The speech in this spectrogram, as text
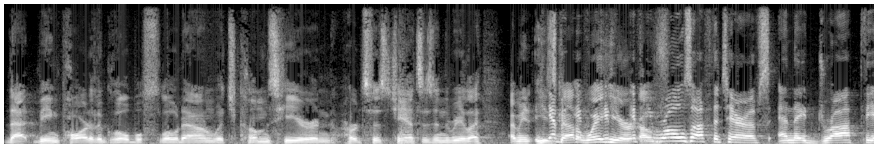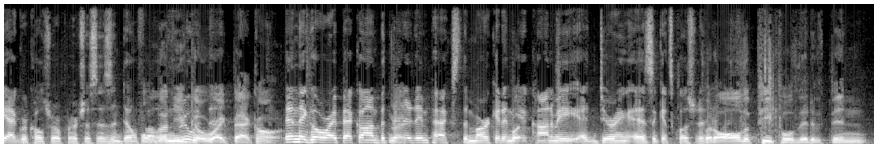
that being part of the global slowdown, which comes here and hurts his chances in the reelection. I mean, he's Yeah, got a way if, here If of. he rolls off the tariffs and they drop the agricultural purchases and don't well, follow then you go right back on. Then they go right back on, but then Right. it impacts the market and But- the economy uh, during as it gets closer to. But the all the people that have been,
